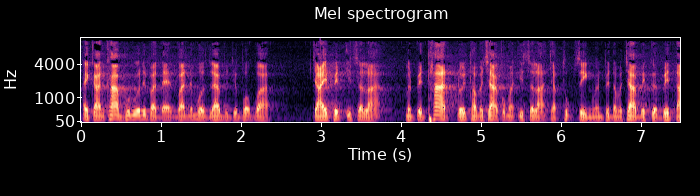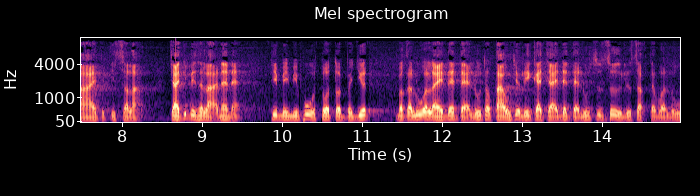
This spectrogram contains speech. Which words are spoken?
ไอ้การข้ามผู้รู้ในปัจจุบันทั้งหมดแล้วมันจะพบว่าใจเป็นอิสระ มันเป็นธาตุโดยธรรมชาติของมันอิสระจากทุกสิ่ง มันเป็นธรรมชาติไปเกิดไปตายเป็นอิสระ ใจที่เป็นอิสระนั่นแหละที่ไม่มีผู้ตัวตนไปยึด มันก็รู้อะไรได้แต่รู้ตาตาหูจมูกลิ้นกายใจ ได้แต่รู้ซื่อหรือสักแต่ว่ารู้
